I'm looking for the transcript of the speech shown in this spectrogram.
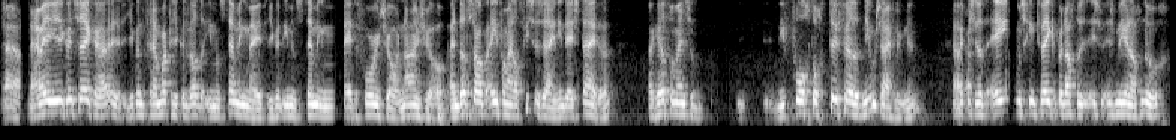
Ja, ja. Nee, je, kunt zeker, je kunt vrij makkelijk, je kunt wel iemand stemming meten. Je kunt iemand stemming meten voor een show en na een show. En dat zou ook een van mijn adviezen zijn in deze tijden. Heel veel mensen, die volgen toch te veel het nieuws eigenlijk nu. Ja, als je dat één, misschien twee keer per dag doet, is, is meer dan genoeg.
